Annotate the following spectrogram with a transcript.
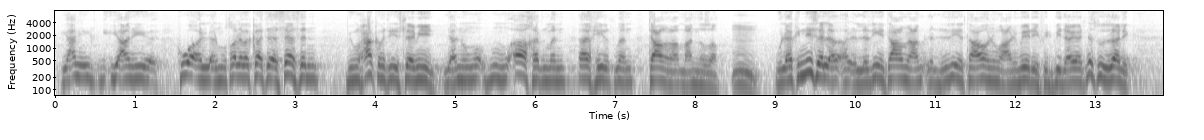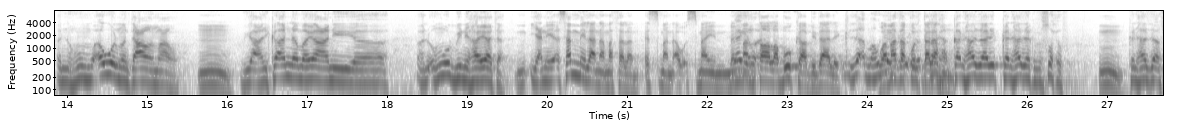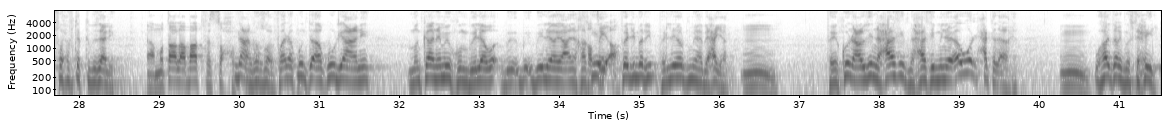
يعني يعني هو المطالبه كانت أساسا بمحاكمة الإسلاميين لأنه هم آخر من آخر من تعاون مع النظام مم. ولكن نسى الذين تعاونوا الذين تعاونوا مع نميري في البدايات نسوا ذلك أنهم أول من تعاون معهم. مم. يعني كأنما يعني آه الأمور بنهايتها يعني سمي لنا مثلا اسما أو اسمين ممن طالبوك بذلك. لا ما هو وماذا قلت كان لهم؟ كان هذا كان هذا في الصحف. مم. كان هذا الصحف تكتب ذلك. آه، مطالبات في الصحف. نعم في الصحف. فأنا كنت أقول يعني من كان منكم بلا بلا يعني خطيئة, خطيئة. فليرميها بحجر. فيكون عاوزين نحاسب نحاسب من الأول حتى الآخر. مم. وهذا مستحيل.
